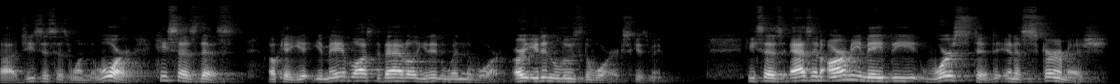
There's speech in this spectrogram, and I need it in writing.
uh, Jesus has won the war. He says this Okay, you, you may have lost the battle, you didn't win the war, or you didn't lose the war, excuse me. He says, As an army may be worsted in a skirmish,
